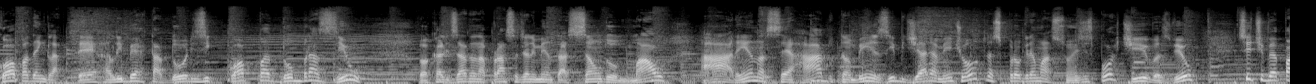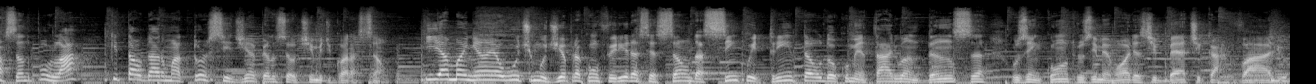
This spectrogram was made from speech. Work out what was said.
Copa da Inglaterra, Libertadores e Copa do Brasil. Localizada na praça de alimentação do Mal, a Arena Cerrado também exibe diariamente outras programações esportivas, viu? Se estiver passando por lá, que tal dar uma torcidinha pelo seu time de coração? E amanhã é o último dia para conferir a sessão das 5h30, o documentário Andança, os encontros e memórias de Bete Carvalho.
